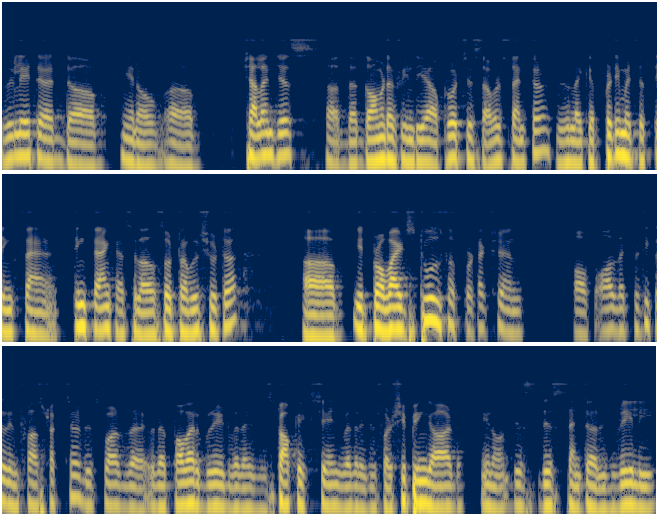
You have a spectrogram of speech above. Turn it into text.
related, uh, you know, uh, challenges the government of India approaches our center. Like a pretty much a think, think tank as well also troubleshooter. it provides tools of protection of all the critical infrastructure. This for the, the power grid, whether it is stock exchange, whether it is for shipping yard. You know, this this center is really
